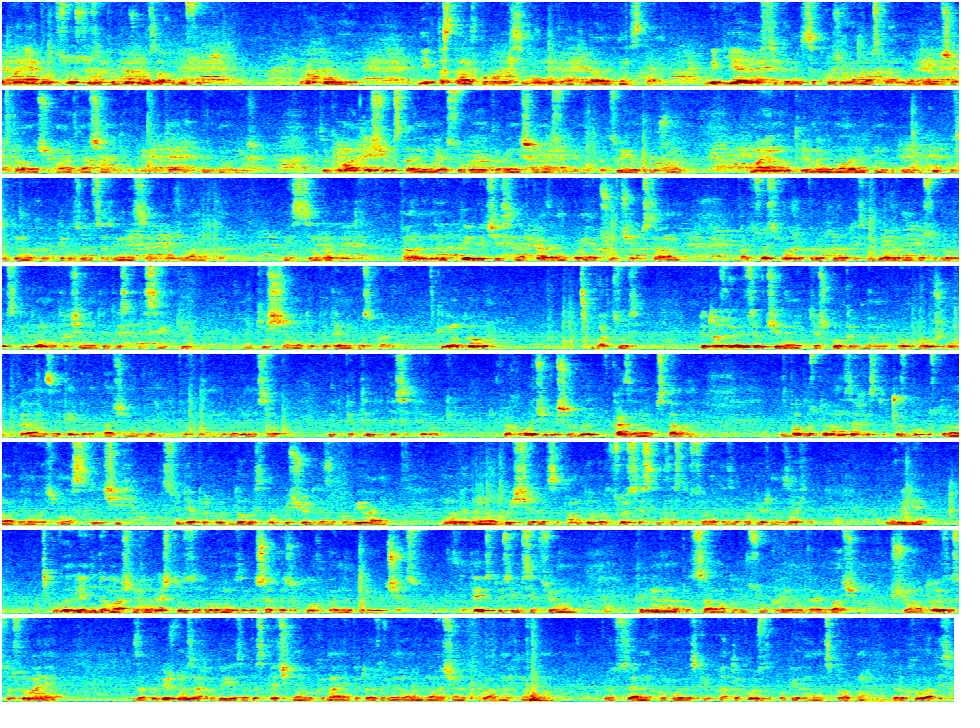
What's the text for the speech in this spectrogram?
Обрання борцовцю запобіжного заходу суд враховує вік та стан здоров'я, сімейний та матеріальний стан, вид діяльності та місце проживання останнього та інші обставини, що мають значення для прийняття відповідного рішення. Зокрема, те, що останній є особою, яка раніше не собі працює одружена, має на утриманні малолітню доньку, позитивно характеризується за місцем проживання та місцем роботи. Але не дивлячись на вказані пом'якшуючі обставини, Барцось може переховуватись від органу досудового розслідування та чинити тиск на свідків, які ще не допитані по справі. Крім того, Барцось підозрюється вчиненні тяжкого кримінального правопорушення, покарання за яке передбачено в вигляді позбавлення волі на срок від 5 до 10 років. Враховуючи вище ви- вказані обставини, з боку сторони захисту та з боку сторони обвинувачення, слідчий суддя приходить до висновку, що для запобігання наведеного вище ризикам до Барцося слід застосувати запобіжний захід у у вигляді домашнього арешту з забороною залишати житло в певний період часу. Статтею 177 Кримінального процесуального кодексу України передбачено, що метою застосування запобіжного заходу є забезпечення виконання підозрюваного обвинувачених владних на процесуальних обов'язків, а також запобігання спробам переховатися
